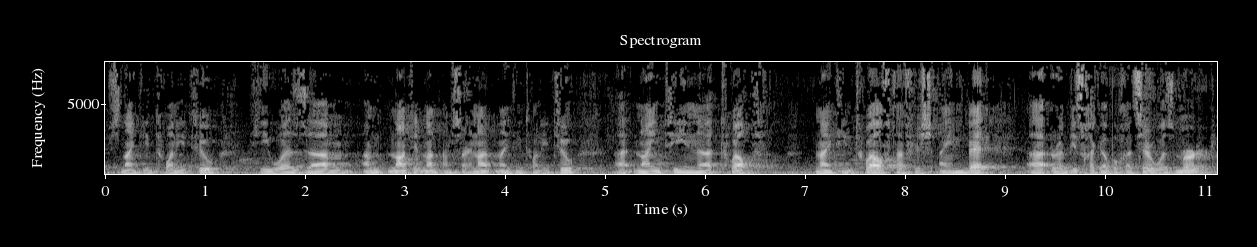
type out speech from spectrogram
which is 1922. He was, um, I'm not, not, I'm sorry, not 1922, uh, 1912. 1912, Tafresh Ayin Bet, uh, Rabbi Yitzchak Abuchatzera was murdered.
